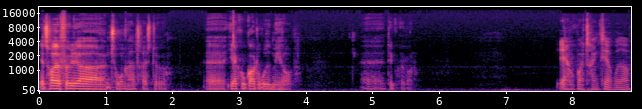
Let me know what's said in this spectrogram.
Jeg tror, jeg følger 250 stykker. Øh, jeg kunne godt rydde mere op. Øh, det kunne jeg godt. Jeg kunne godt trænge til at rydde op.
